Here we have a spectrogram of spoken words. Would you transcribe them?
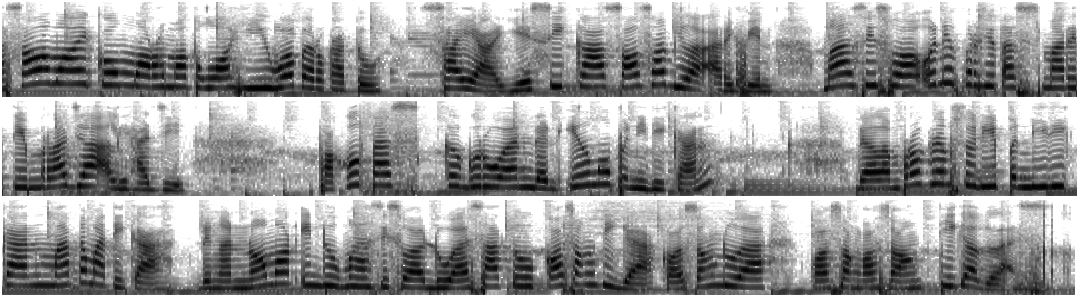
Assalamualaikum warahmatullahi wabarakatuh. Saya Yesika Salsabila Arifin, mahasiswa Universitas Maritim Raja Ali Haji, Fakultas Keguruan dan Ilmu Pendidikan, dalam program studi Pendidikan Matematika dengan nomor induk mahasiswa 2103020013.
